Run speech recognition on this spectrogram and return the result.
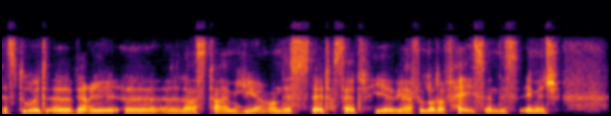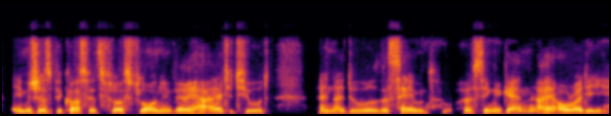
Let's do it uh, very uh, last time here on this data set. Here we have a lot of haze in this image. images because it's first flown in very high altitude. And I do the same uh, thing again. I already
